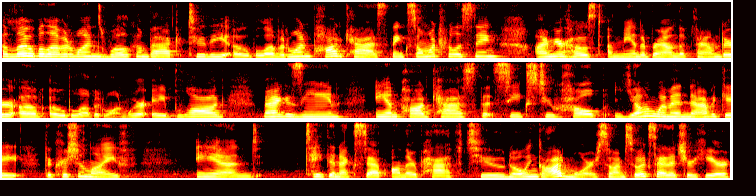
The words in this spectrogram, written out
Hello, beloved ones. Welcome back to the Oh Beloved One podcast. Thanks so much for listening. I'm your host, Amanda Brown, the founder of Oh Beloved One. We're a blog, magazine, and podcast that seeks to help young women navigate the Christian life and take the next step on their path to knowing God more. So I'm so excited that you're here.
